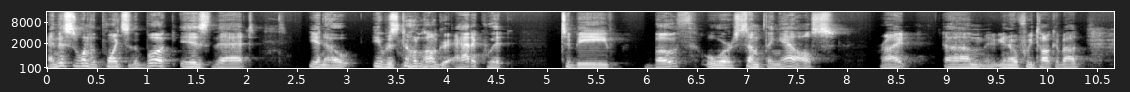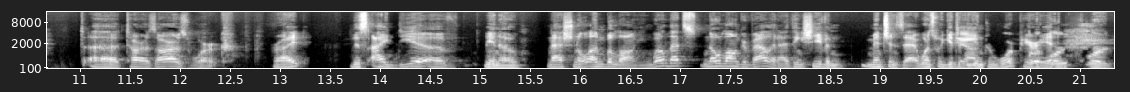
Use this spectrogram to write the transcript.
And this is one of the points of the book is that, you know, it was no longer adequate to be both or something else, right? Um, you know, if we talk about uh, Tara Zahra's work, right? This idea of, you know, national unbelonging. Well, that's no longer valid. I think she even mentions that once we get to yeah. the interwar period. Or, or, or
